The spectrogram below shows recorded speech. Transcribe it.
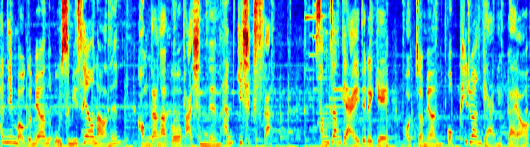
한 입 먹으면 웃음이 새어나오는 건강하고 맛있는 한 끼 식사. 성장기 아이들에게 어쩌면 꼭 필요한 게 아닐까요?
